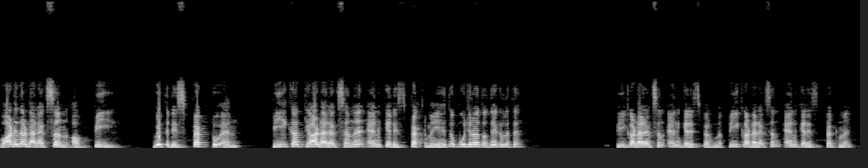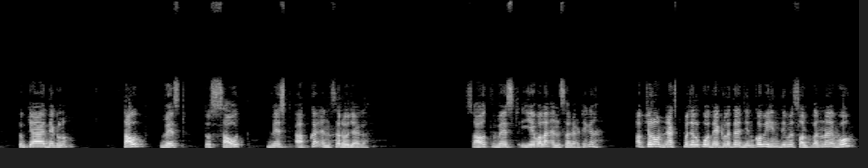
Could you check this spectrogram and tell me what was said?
What is the direction of P with respect to N P का क्या डायरेक्शन है एन के रिस्पेक्ट में? यही तो पूछ रहा है तो देख लेते पी का डायरेक्शन एन के रिस्पेक्ट में पी का डायरेक्शन एन के रिस्पेक्ट में तो क्या है देख लो। साउथ वेस्ट तो साउथ वेस्ट आपका आंसर हो जाएगा। साउथ वेस्ट ये वाला आंसर है, ठीक है। अब चलो नेक्स्ट पजल को देख लेते हैं। जिनको भी हिंदी में सॉल्व करना है, वो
